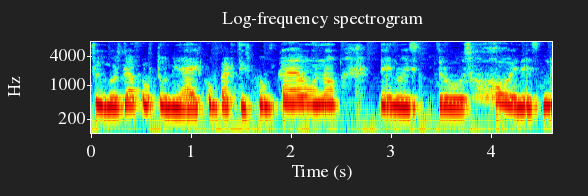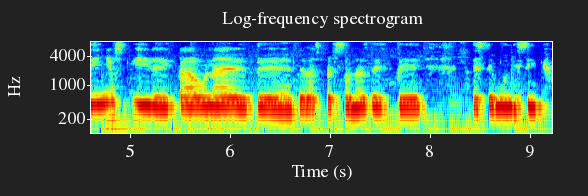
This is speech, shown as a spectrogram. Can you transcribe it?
tuvimos la oportunidad de compartir con cada uno de nuestros jóvenes, niños y de cada una de, las personas de, este municipio.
